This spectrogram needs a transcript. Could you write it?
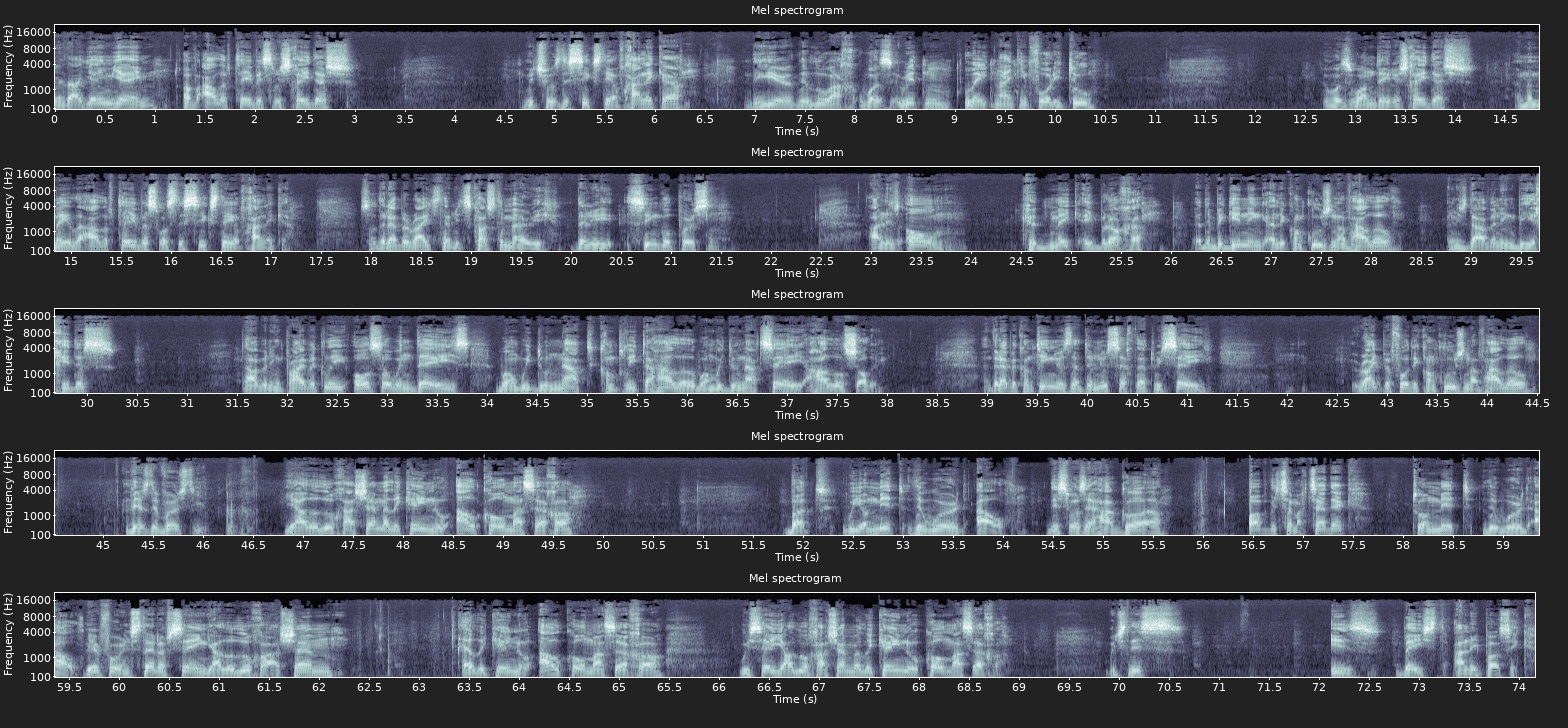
in the Yom Yom of Aleph Tevis Rish Chedesh, which was the sixth day of Hanukkah, the year the Luach was written, late 1942. It was one day Rish Chedesh, and Mamela Aleph Tevis was the sixth day of Hanukkah. So the Rebbe writes that it's customary that a single person on his own could make a bracha at the beginning and the conclusion of Hallel, and he's davening biyechidus, davening privately, also in days when we do not complete the Hallel, when we do not say Hallel Shalem. And the Rebbe continues that the nusach that we say right before the conclusion of Hallel, there's the verse, Yahalelucha Hashem Elokeinu al kol masecha, but we omit the word al. This was a hagoah of the Tzemach Tzedek to omit the word al. Therefore, instead of saying Yahalelucha Hashem Elokeinu al kol masecha, we say Yaluch Hashem Elokeinu kol masecha, which this is based on a pasuk.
